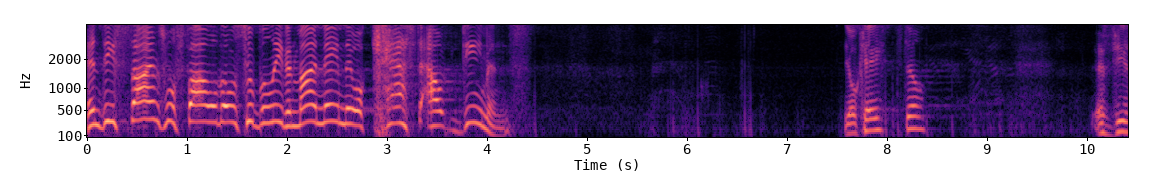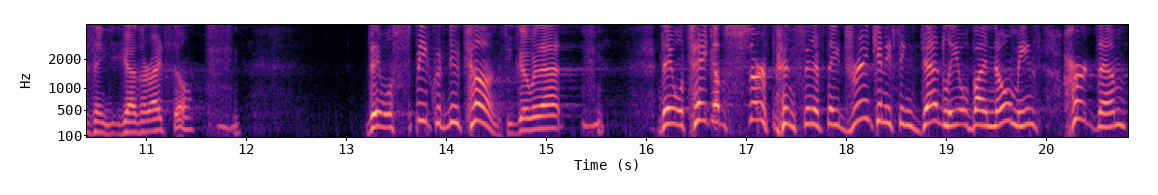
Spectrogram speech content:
And these signs will follow those who believe. In my name, they will cast out demons. You okay still? Is Jesus saying, You guys all right still? they will speak with new tongues. You good with that? they will take up serpents, and if they drink anything deadly, it will by no means hurt them.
